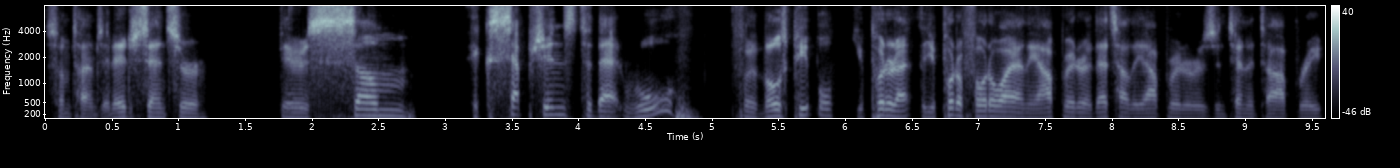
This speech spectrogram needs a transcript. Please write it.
sometimes an edge sensor. There's some exceptions to that rule. For most people, you put it you put a photo eye on the operator. That's how the operator is intended to operate,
